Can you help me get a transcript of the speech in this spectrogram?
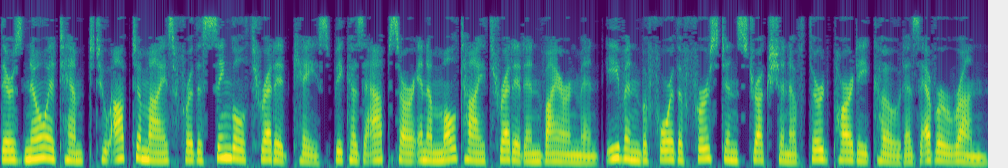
there's no attempt to optimize for the single-threaded case because apps are in a multi-threaded environment even before the first instruction of third-party code is ever run.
